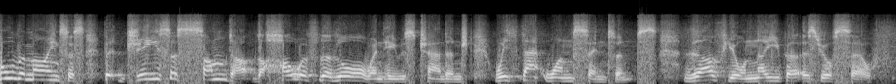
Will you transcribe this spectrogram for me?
Paul reminds us that Jesus summed up the whole of the law when he was challenged with that one sentence. Love your neighbour as yourself.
